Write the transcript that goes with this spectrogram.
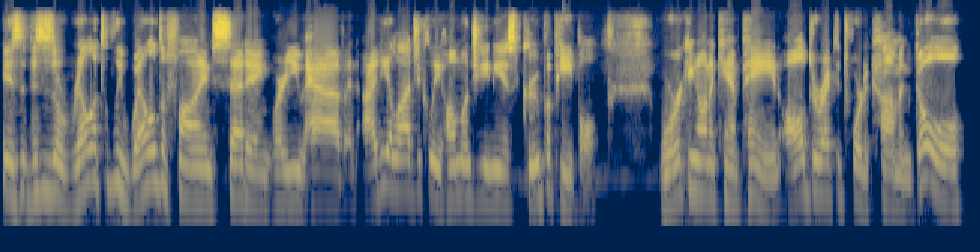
is that this is a relatively well defined setting where you have an ideologically homogeneous group of people working on a campaign, all directed toward a common goal,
